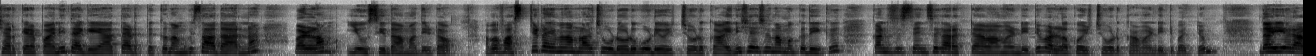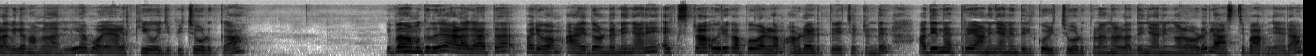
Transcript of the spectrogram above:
ശർക്കരപ്പാനി തികയാത്ത അടുത്തേക്ക് നമുക്ക് സാധാരണ വെള്ളം യൂസ് ചെയ്താൽ മതി കേട്ടോ അപ്പോൾ ഫസ്റ്റ് ടൈം നമ്മൾ ആ ചൂടോട് കൂടി ഒഴിച്ചു കൊടുക്കുക. അതിന് ശേഷം നമുക്ക് ഇതിക്ക് കൺസിസ്റ്റൻസി കറക്റ്റ് ആവാൻ വേണ്ടിയിട്ട് വെള്ളമൊക്കെ ഒഴിച്ചു കൊടുക്കാൻ വേണ്ടിയിട്ട് പറ്റും. ഇതാ ഈ ഒരളവിൽ നമ്മൾ നല്ല പോലെ ഇളക്കി യോജിപ്പിച്ച് കൊടുക്കുക. ഇപ്പോൾ നമുക്കിത് ഇളകാത്ത പരുവം ആയതുകൊണ്ട് തന്നെ ഞാൻ എക്സ്ട്രാ ഒരു കപ്പ് വെള്ളം അവിടെ എടുത്ത് വെച്ചിട്ടുണ്ട്. അതിൽ നിന്ന് എത്രയാണ് ഞാൻ ഇതിൽ ഒഴിച്ചു കൊടുക്കണം എന്നുള്ളത് ഞാൻ നിങ്ങളോട് ലാസ്റ്റ് പറഞ്ഞുതരാം.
